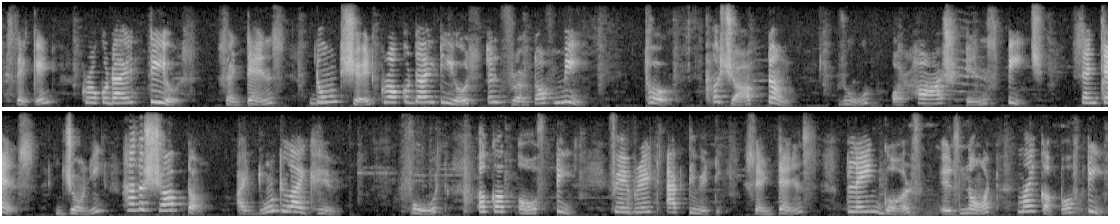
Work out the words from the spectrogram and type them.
Second, crocodile tears. Sentence Don't shed crocodile tears in front of me. Third, a sharp tongue. Rude or harsh in speech. Sentence Johnny has a sharp tongue. I don't like him. Fourth, a cup of tea. Favorite activity. Sentence Playing golf is not my cup of tea.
